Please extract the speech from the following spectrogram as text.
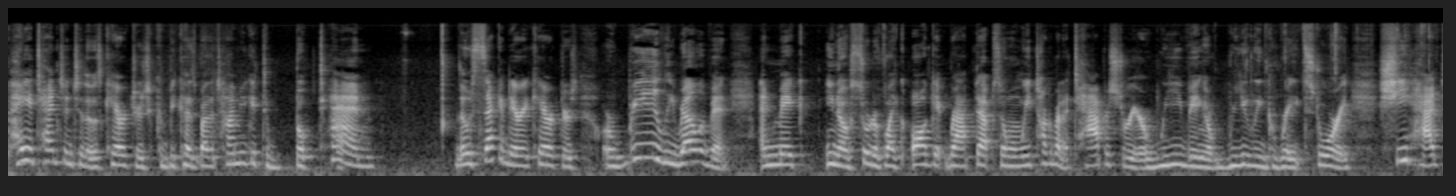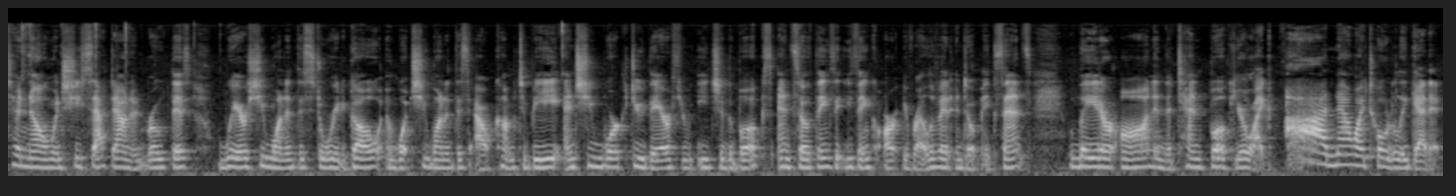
pay attention to those characters because by the time you get to book 10, those secondary characters are really relevant and make you know sort of like all get wrapped up. So when we talk about a tapestry or weaving a really great story she had to know when she sat down and wrote this where she wanted this story to go and what she wanted this outcome to be. And she worked you there through each of the books. And so things that you think are irrelevant and don't make sense later on in the 10th book you're like ah now I totally get it.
